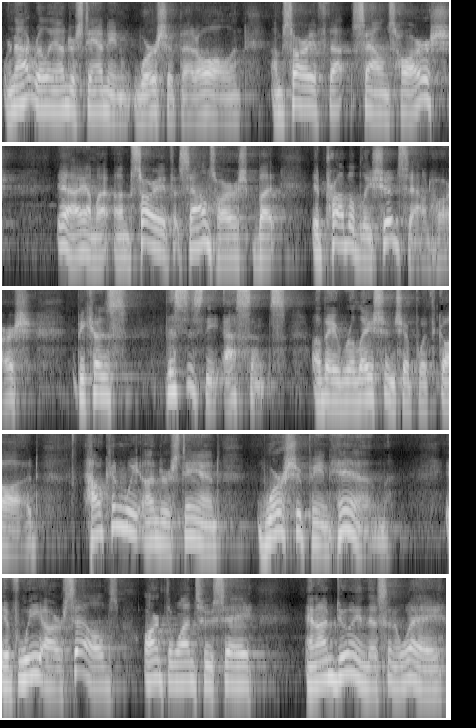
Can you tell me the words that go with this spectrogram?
we're not really understanding worship at all. And I'm sorry if that sounds harsh. Yeah, I am. I'm sorry if it sounds harsh, but it probably should sound harsh because this is the essence of a relationship with God. How can we understand worshiping Him if we ourselves aren't the ones who say, and I'm doing this in a way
